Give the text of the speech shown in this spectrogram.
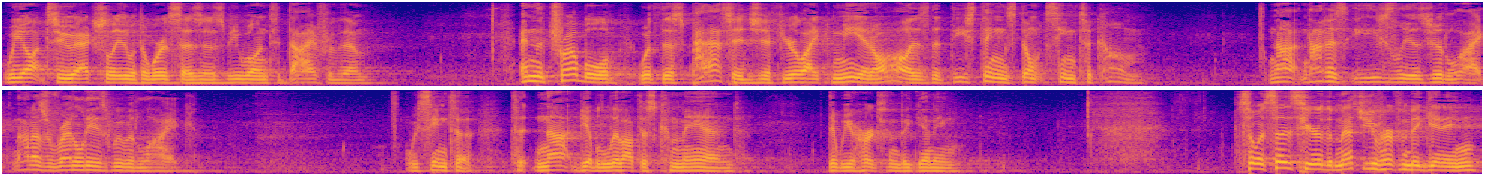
We ought to actually, what the word says is, be willing to die for them. And the trouble with this passage, if you're like me at all, is that these things don't seem to come. Not, not as easily as you'd like, not as readily as we would like. We seem to, to not be able to live out this command that we heard from the beginning. So it says here, the message you've heard from the beginning,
